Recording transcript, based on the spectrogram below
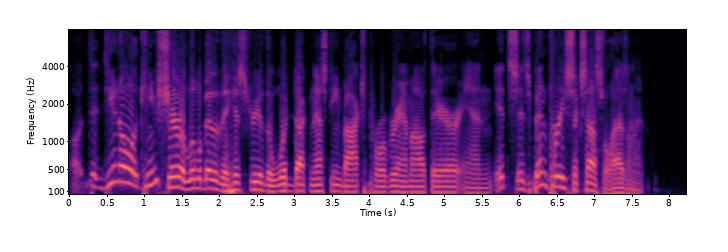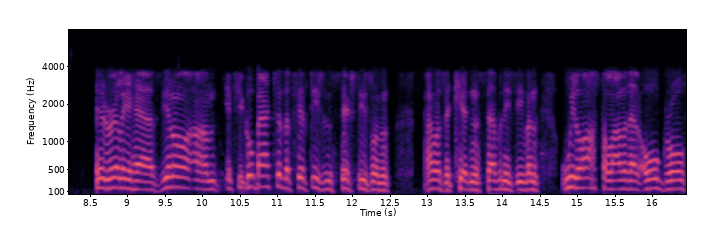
Uh, do you know? Can you share a little bit of the history of the wood duck nesting box program out there? And it's it's been pretty successful, hasn't it? It really has. You know, um, if you go back to the 50s and 60s when I was a kid in the 70s, even we lost a lot of that old growth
